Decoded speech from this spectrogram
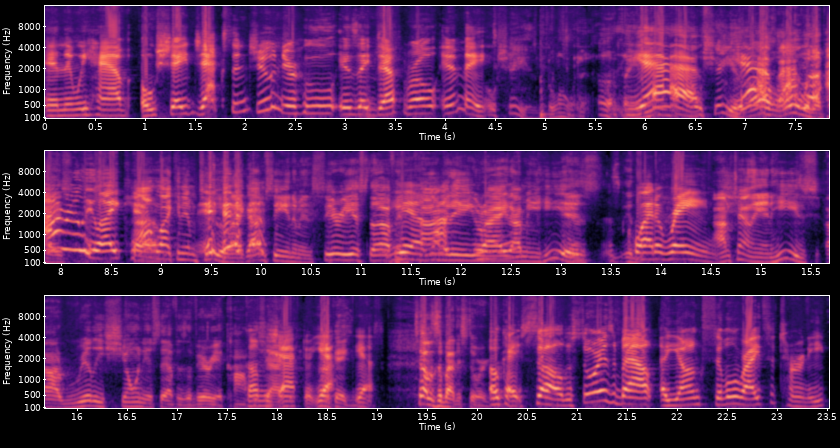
and then we have O'Shea Jackson Jr., who is a death row inmate. O'Shea is blowing up, man. Yes, O'Shea is yes, all I, over the place. I really like him. I'm liking him too. Like I'm seeing him in serious stuff and Yeah, not- comedy, right? mhm. I mean, he is It's quite a range. I'm telling you, and he's uh, really showing himself as a very accomplished Accomplished actor. actor, yes, Okay, yes. Tell us about the story. girl. Okay, so the story is about a young civil rights attorney,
